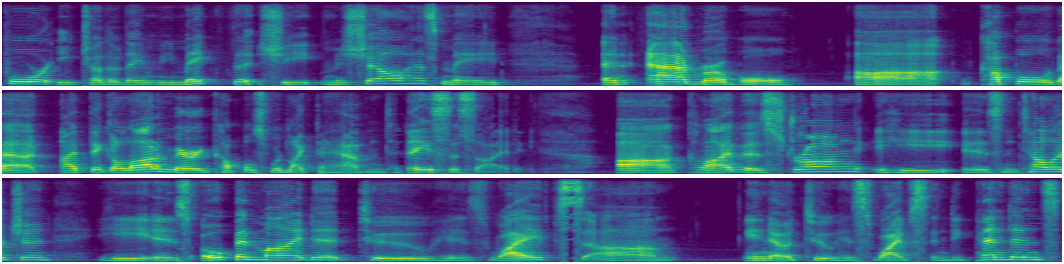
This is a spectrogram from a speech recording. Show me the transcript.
for each other. They make that she, Michelle has made an admirable, uh, couple that I think a lot of married couples would like to have in today's society. Uh, Clive is strong. He is intelligent. He is open-minded to his wife's, um, you know, to his wife's independence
